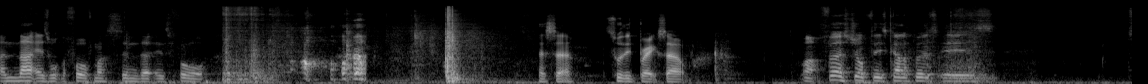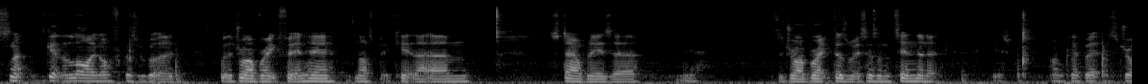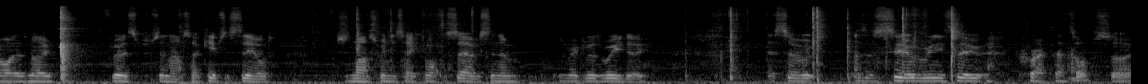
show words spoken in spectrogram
and that is what the fourth master cylinder is for. Let's uh, sort these brakes out. Right, first job for these calipers is snap, get the line off because we've got a with a dry brake fit in here. Nice bit of kit that um, Staubli is a yeah, it's a dry brake. Does what it says on the tin, doesn't it? You just unclip it. It's dry. There's no fluids spilling out, so it keeps it sealed, which is nice when you take them off the service in them as regular as we do. So as it's sealed, we need to crack that off. So.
